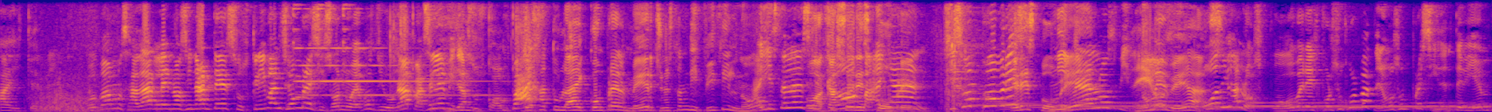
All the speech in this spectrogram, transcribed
Ay, qué rico. Pues vamos a darle, no sin antes, suscríbanse, hombre, si son nuevos de una, pásenle video a sus compas. Deja tu like, compra el merch. No es tan difícil, ¿no? Ahí está la ¿O descripción. acaso eres vayan. pobre? Si son pobres, ¿Eres pobre? Ni vean los videos. No me veas. Odio a los pobres. Por su culpa tenemos un presidente bien.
